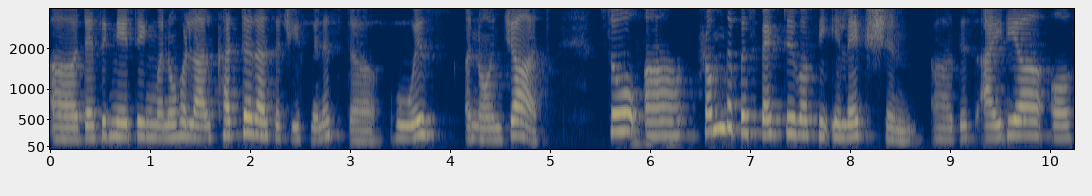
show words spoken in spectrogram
uh, designating manohar lal khattar as the chief minister who is a non-jat so, Mhm. uh, from the perspective of the election, uh, this idea of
